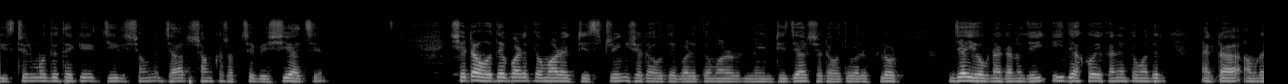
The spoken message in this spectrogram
লিস্টের মধ্যে থেকে যে যার সংখ্যা সবচেয়ে বেশি আছে সেটা হতে পারে তোমার একটি স্ট্রিং সেটা হতে পারে তোমার ইন্টিজার সেটা হতে পারে ফ্লোট যাই হোক না কেন, যেই, এই দেখো এখানে তোমাদের একটা আমরা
